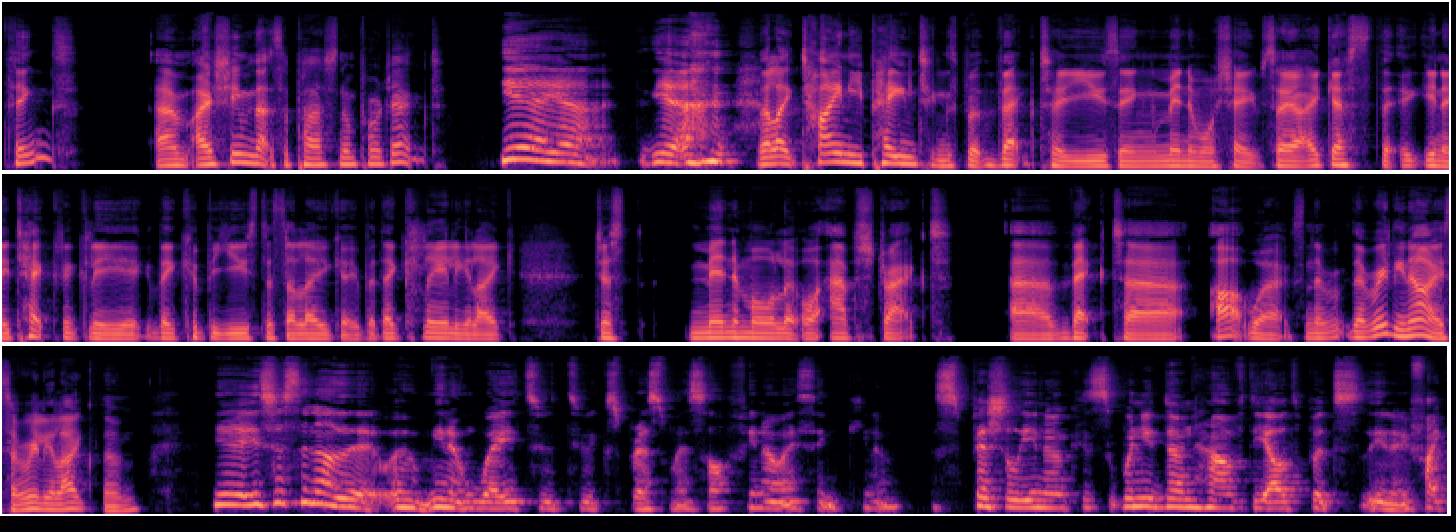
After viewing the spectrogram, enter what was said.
things. Um, I assume that's a personal project. Yeah, yeah, yeah. They're like tiny paintings, but vector using minimal shapes. So I guess that you know technically they could be used as a logo, but they're clearly like just minimal or abstract uh, vector artworks, and they're they're really nice. I really like them. Yeah, it's just another um, you know way to to express myself. You know, I think you know, especially you know, because when you don't have the outputs, you know, if I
